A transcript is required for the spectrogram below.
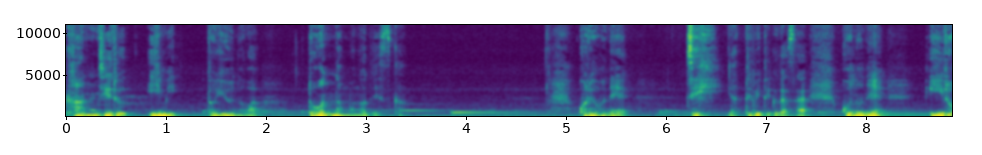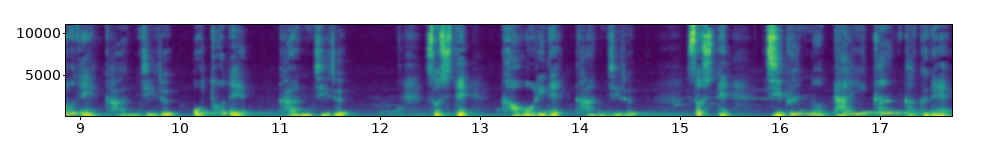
感じる意味というのはどんなものですか？これをねぜひやってみてください。このね色で感じる音で感じる。そして香りで感じる。そして自分の体感覚で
